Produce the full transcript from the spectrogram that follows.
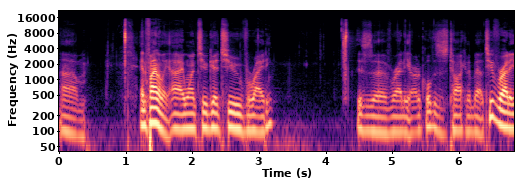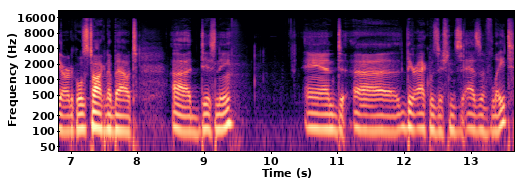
Um, and finally, I want to get to Variety. This is a Variety article. This is talking about two Variety articles talking about uh, Disney and uh, their acquisitions as of late.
